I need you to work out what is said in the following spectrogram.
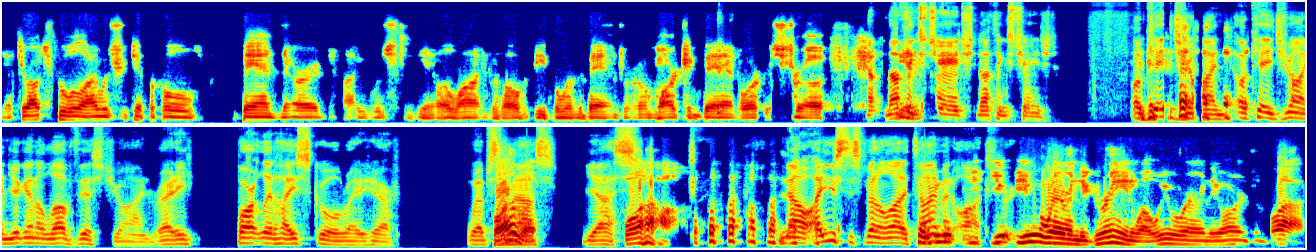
you know, throughout school, I was your typical band nerd. I was, you know, aligned with all the people in the band room, marching band, orchestra. Nothing's changed. Nothing's changed. Okay, John. okay, John, you're gonna love this, John. Ready? Bartlett High School, right here, Webster, Bartlett. Mass. Yes. Wow. now I used to spend a lot of time you, at Oxford. You, you were wearing the green while we were wearing the orange and black.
